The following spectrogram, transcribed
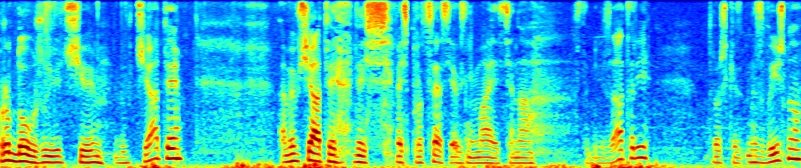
продовжуючи вивчати, а вивчати десь весь процес, як знімається на стабілізаторі. Трошки незвично,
